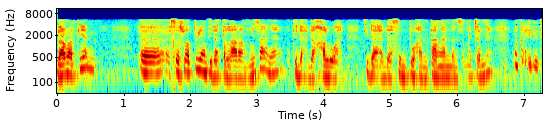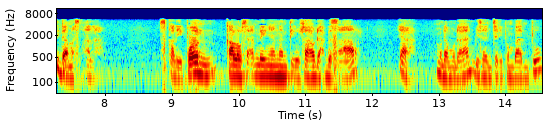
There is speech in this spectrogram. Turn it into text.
dalam artian e, sesuatu yang tidak terlarang, misalnya tidak ada khalwat, tidak ada sentuhan tangan dan semacamnya, maka itu tidak masalah. Sekalipun kalau seandainya nanti usaha sudah besar, ya mudah-mudahan bisa mencari pembantu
